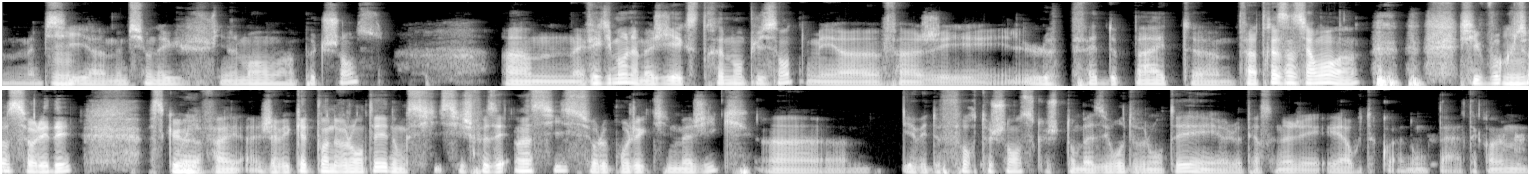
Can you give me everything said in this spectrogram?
même si euh, même si on a eu finalement un peu de chance. Effectivement, la magie est extrêmement puissante, mais enfin, j'ai le fait de pas être, enfin, très sincèrement, hein, j'ai eu beaucoup de Mhm. chance sur les dés parce que, Oui. j'avais 4 points de volonté, donc si, si je faisais un 6 sur le projectile magique, il y avait de fortes chances que je tombe à 0 de volonté et le personnage est, est out, quoi. Donc, t'as as quand même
